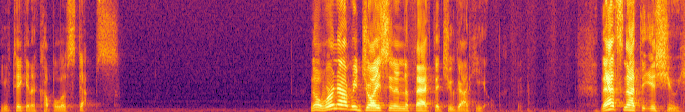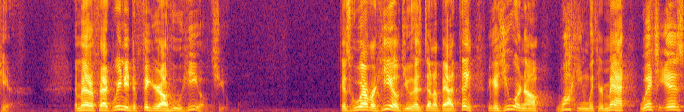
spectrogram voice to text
You've taken a couple of steps. No, we're not rejoicing in the fact that you got healed. That's not the issue here. As a matter of fact, we need to figure out who healed you. Because whoever healed you has done a bad thing because you are now walking with your mat, which is,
